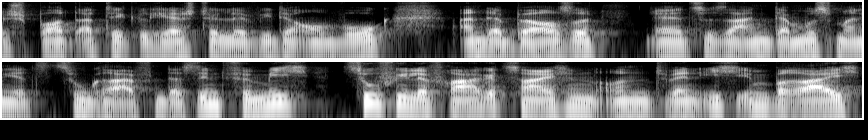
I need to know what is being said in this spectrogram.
Sportartikelhersteller wieder en vogue an der Börse äh, zu sagen, da muss man jetzt zugreifen. Das sind für mich zu viele Fragezeichen und wenn ich im Bereich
